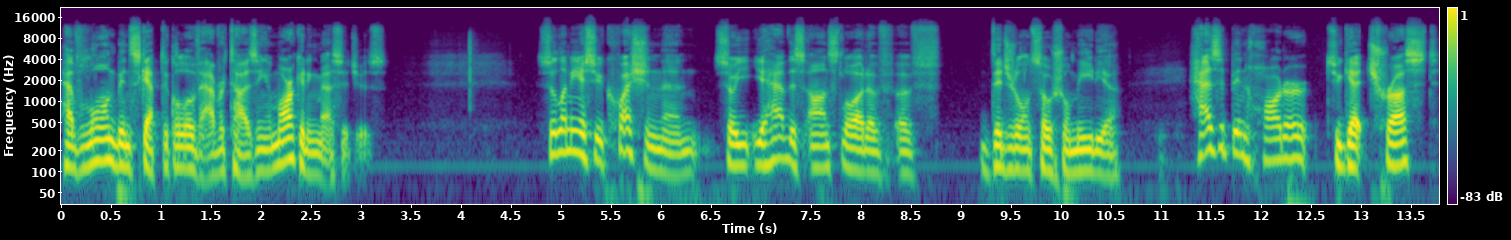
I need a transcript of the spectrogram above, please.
have long been skeptical of advertising and marketing messages. So let me ask you a question then. So you have this onslaught of, of digital and social media. Has it been harder to get trust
